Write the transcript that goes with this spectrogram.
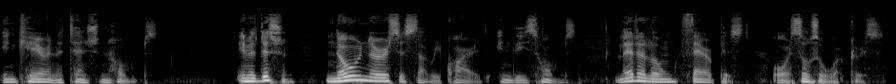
in care and attention homes. In addition, no nurses are required in these homes, let alone therapists or social workers.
